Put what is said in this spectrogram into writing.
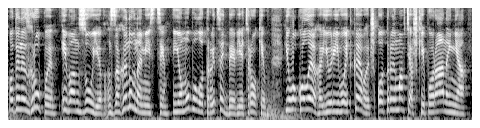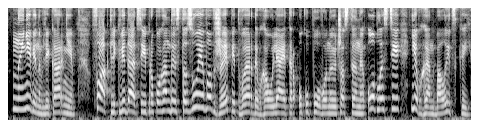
Один із групи Іван Зуєв загинув на місці. Йому було 39 років. Його колега Юрій Войткевич отримав тяжкі поранення. Нині він в лікарні. Факт ліквідації пропагандиста Зуєва вже підтвердив гауляйтер окупованої частини області Євген Балицький.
